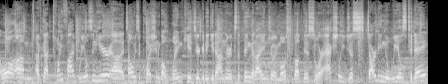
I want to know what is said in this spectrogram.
well, um, I've got 25 wheels in here. Uh, it's always a question about when kids are going to get on there. It's the thing that I enjoy most about this. So we're actually just starting the wheels today.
